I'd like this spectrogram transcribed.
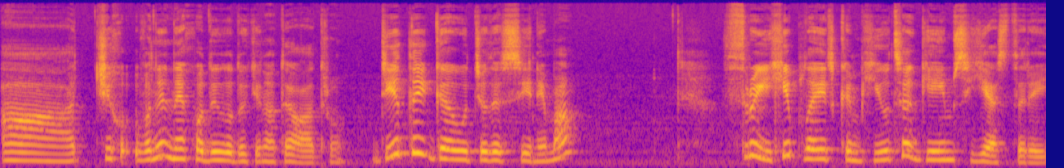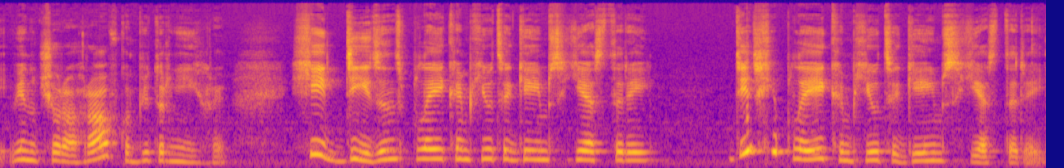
А, чи вони не ходили до кінотеатру? Did they go to the cinema? Three. He played computer games yesterday. Він вчора грав в комп'ютерні ігри. He didn't play computer games yesterday. Did he play computer games yesterday?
